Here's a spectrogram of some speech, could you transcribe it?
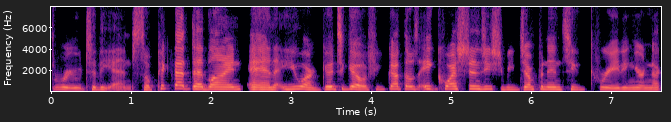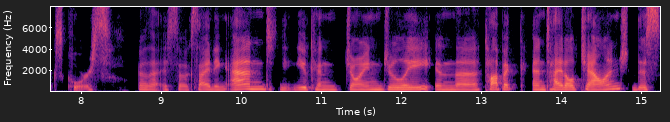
through to the end. So pick that deadline and you are good to go. If you've got those eight questions, you should be jumping into creating your next course. Oh, that is so exciting. And you can join Julie in the topic and title challenge this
